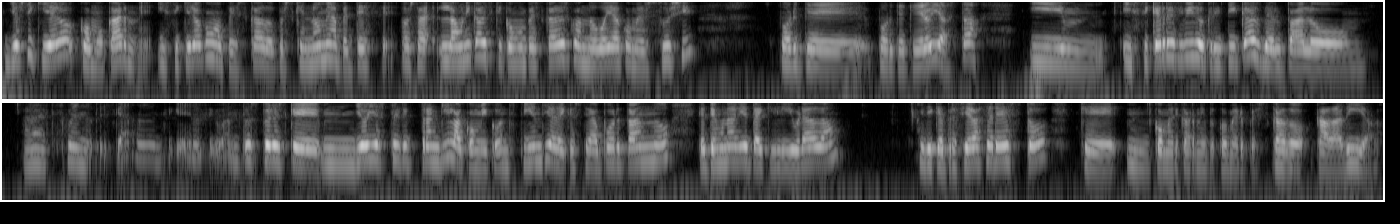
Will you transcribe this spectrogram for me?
yo si quiero como carne y si quiero como pescado, pero es que no me apetece. O sea, la única vez que como pescado es cuando voy a comer sushi porque, porque quiero y ya está. Y, y sí que he recibido críticas del palo... Ah, estás comiendo pescado, no sé qué, no sé cuántos. Pero es que mm, yo ya estoy tranquila con mi conciencia de que estoy aportando, que tengo una dieta equilibrada y de que prefiero hacer esto que mm, comer carne y comer pescado cada día.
